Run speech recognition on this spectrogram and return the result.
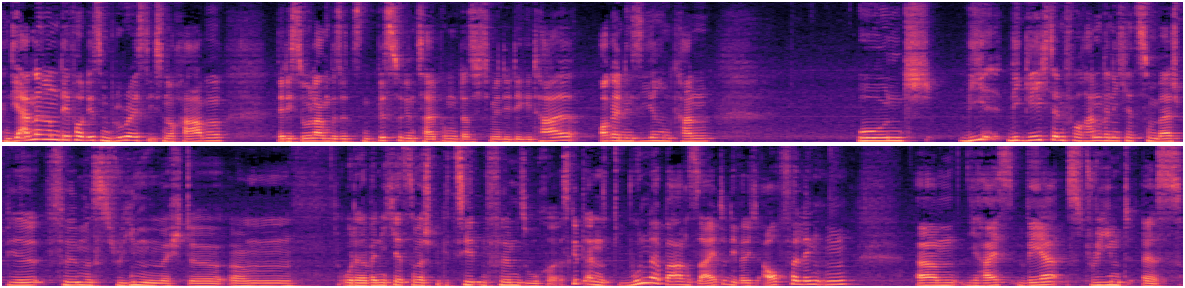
Die anderen DVDs und Blu-rays, die ich noch habe, werde ich so lange besitzen, bis zu dem Zeitpunkt, dass ich mir die digital organisieren kann. Und wie, wie gehe ich denn voran, wenn ich jetzt zum Beispiel Filme streamen möchte? Ähm, oder wenn ich jetzt zum Beispiel gezielt einen Film suche? Es gibt eine wunderbare Seite, die werde ich auch verlinken. Ähm, die heißt Wer streamt es?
